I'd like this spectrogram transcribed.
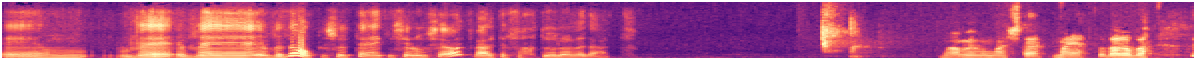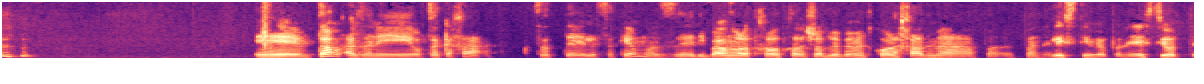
אה, ו- ו- וזהו, פשוט תשאלו שאלות ואל תפחדו לא לדעת. מהמם ממש, מאיה, תודה רבה. טוב, אז אני רוצה ככה קצת לסכם, אז דיברנו על התחלות חדשות, ובאמת כל אחד מהפאנליסטים והפאנליסטיות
